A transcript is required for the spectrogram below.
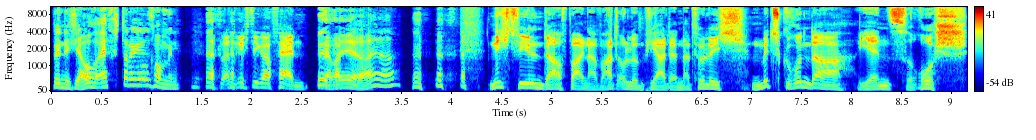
Bin ich auch extra gekommen. Du bist ein richtiger Fan. ja, ja. Nicht vielen darf bei einer Watt-Olympiade natürlich Mitgründer Jens Rusch.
